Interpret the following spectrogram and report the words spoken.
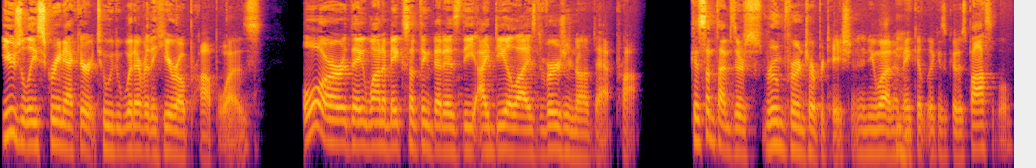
usually screen accurate to whatever the hero prop was. Or they want to make something that is the idealized version of that prop. Because sometimes there's room for interpretation and you want to mm. make it look as good as possible.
